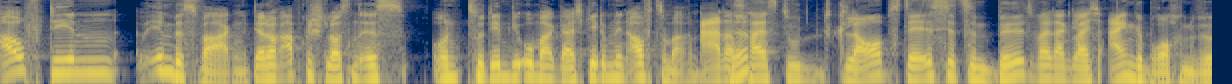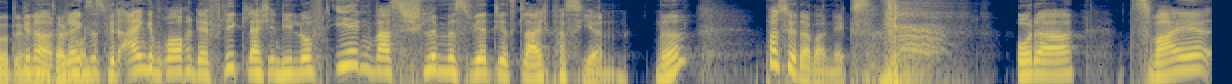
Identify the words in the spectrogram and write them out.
auf den Imbisswagen, der noch abgeschlossen ist und zu dem die Oma gleich geht, um den aufzumachen. Ah, das ne? heißt, du glaubst, der ist jetzt im Bild, weil da gleich eingebrochen wird. Genau, du denkst, es wird eingebrochen, der fliegt gleich in die Luft, irgendwas Schlimmes wird jetzt gleich passieren. Ne? Passiert aber nix. Oder zwei,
